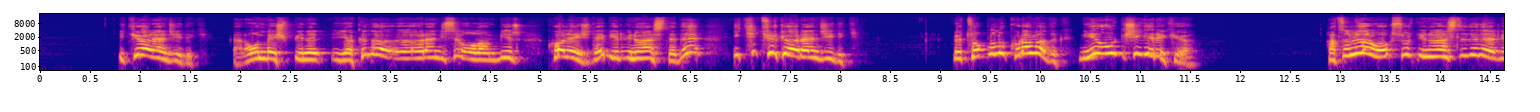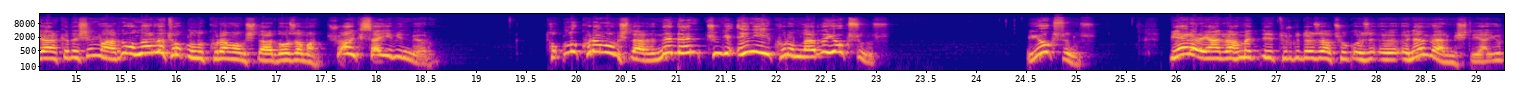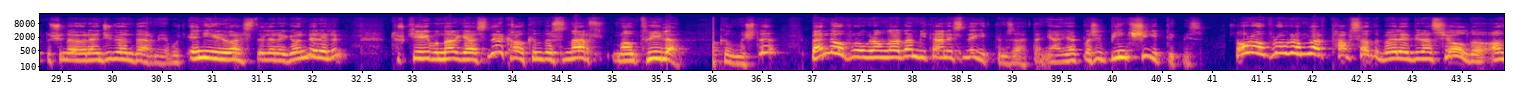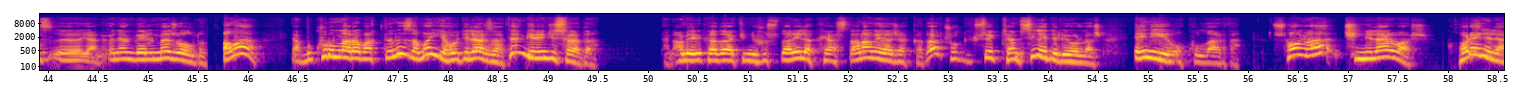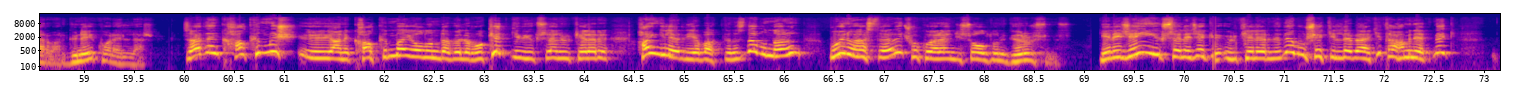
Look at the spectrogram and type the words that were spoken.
İki öğrenciydik. Yani 15 binin yakın öğrencisi olan bir kolejde, bir üniversitede iki Türk öğrenciydik. Ve topluluk kuramadık. Niye 10 kişi gerekiyor? Hatırlıyorum Oxford Üniversitesi'de de bir arkadaşım vardı. Onlar da topluluk kuramamışlardı o zaman. Şu anki sayıyı bilmiyorum. Topluluk kuramamışlardı. Neden? Çünkü en iyi kurumlarda yoksunuz. Yoksunuz. Bir ara yani rahmetli Turgut Özal çok öz- önem vermişti. Yani yurt dışına öğrenci göndermeye. Bu en iyi üniversitelere gönderelim. Türkiye'yi bunlar gelsinler kalkındırsınlar mantığıyla bakılmıştı. Ben de o programlardan bir tanesinde gittim zaten. Yani yaklaşık bin kişi gittik biz. Sonra o programlar tavsadı böyle biraz şey oldu. Az e, yani önem verilmez oldu. Ama ya bu kurumlara baktığınız zaman Yahudiler zaten birinci sırada. Yani Amerika'daki nüfuslarıyla kıyaslanamayacak kadar çok yüksek temsil ediliyorlar en iyi okullarda. Sonra Çinliler var, Koreliler var, Güney Koreliler. Zaten kalkınmış e, yani kalkınma yolunda böyle roket gibi yükselen ülkeleri hangileri diye baktığınızda bunların bu üniversitelerde çok öğrencisi olduğunu görürsünüz. Geleceğin yükselecek ülkelerini de bu şekilde belki tahmin etmek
